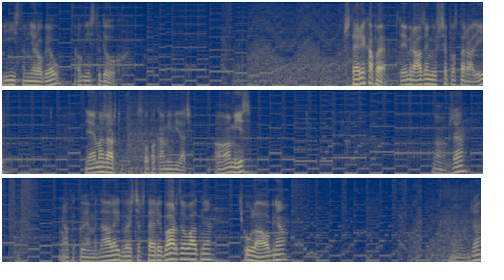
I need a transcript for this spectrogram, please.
I nic nam nie robią. Ognisty duch. 4 HP. Tym razem już się postarali. Nie ma żartów z chłopakami widać. O, mis. Dobrze. Atakujemy dalej. 24, bardzo ładnie. Kula ognia. Dobrze.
